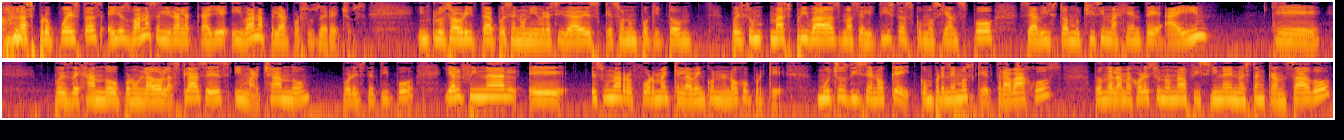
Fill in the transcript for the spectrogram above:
con las propuestas, ellos van a salir a la calle y van a pelear por sus derechos. Incluso ahorita, pues en universidades que son un poquito, pues más privadas, más elitistas, como Sciences Po, se ha visto a muchísima gente ahí, eh, pues dejando por un lado las clases y marchando por este tipo. Y al final, eh, es una reforma que la ven con enojo porque muchos dicen, ok, comprendemos que trabajos donde a lo mejor es en una oficina y no es tan cansado,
